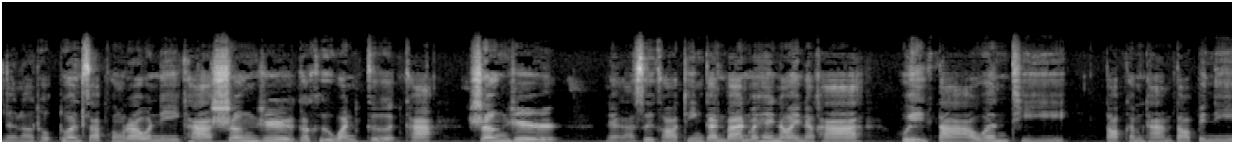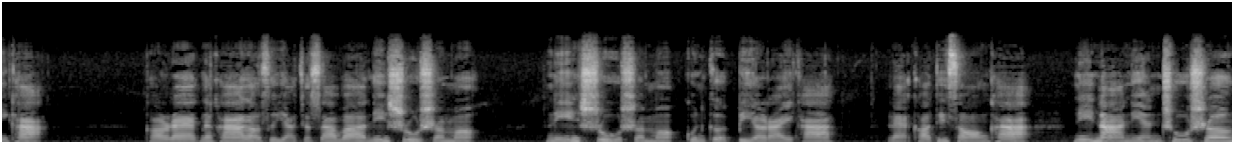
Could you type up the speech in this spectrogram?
เดี๋ยวเราทบทวนศัพท์ของเราวันนี้ค่ะเชิงรื่อก็คือวันเกิดค่ะเชิงรื่อเดี๋ยวเราซื้อขอทิ้งกันบ้านไว้ให้หน่อยนะคะหุยตาเวินถีตอบคำถามตอบไปนี้ค่ะ ข้อแรกนะคะ เราซื้ออยากจะทราบว่านี้สู่什么นี้สู่什么คุณเกิดปีอะไรคะ และข้อที่สองค่ะนี้หนาเหนียนชูเชิง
